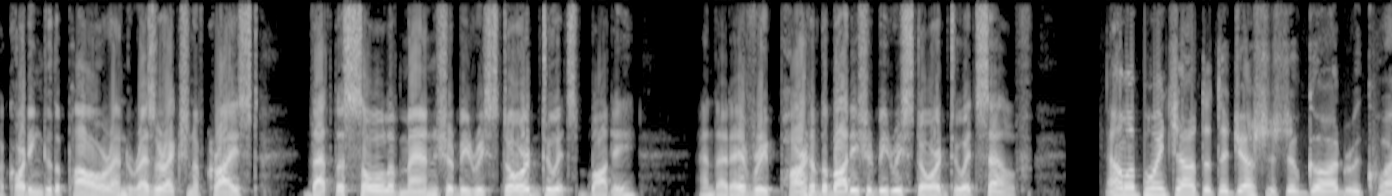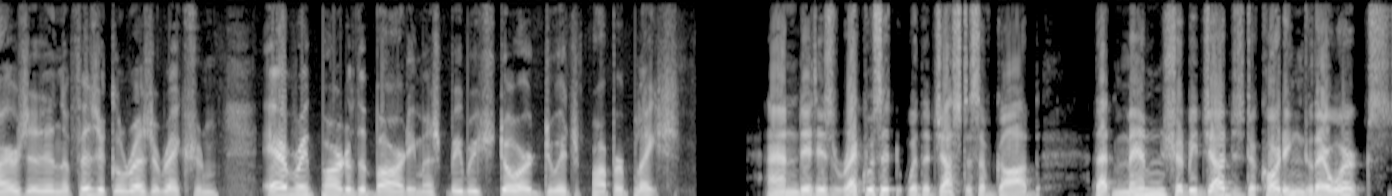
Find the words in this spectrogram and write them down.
according to the power and resurrection of Christ, that the soul of man should be restored to its body, and that every part of the body should be restored to itself. Alma points out that the justice of God requires that in the physical resurrection, every part of the body must be restored to its proper place. And it is requisite with the justice of God that men should be judged according to their works.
